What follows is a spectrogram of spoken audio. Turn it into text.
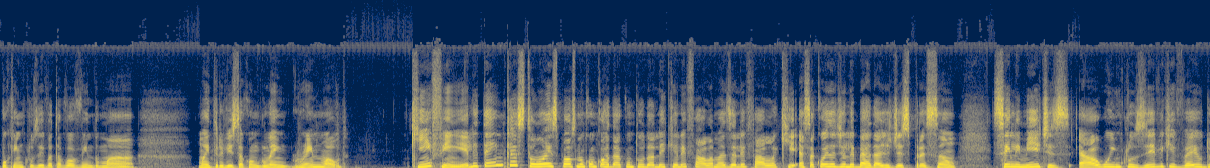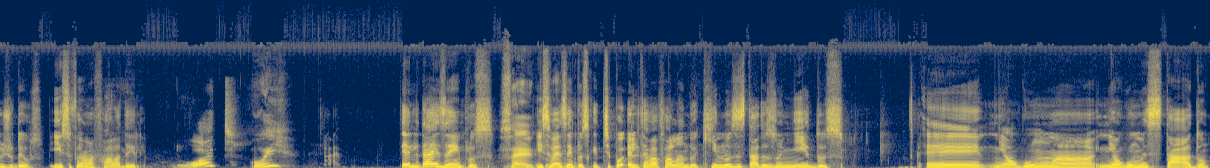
Porque, inclusive, eu estava ouvindo uma, uma entrevista com Glenn Greenwald. Que, enfim, ele tem questões, posso não concordar com tudo ali que ele fala, mas ele fala que essa coisa de liberdade de expressão sem limites é algo, inclusive, que veio dos judeus. E isso foi uma fala dele. What? Oi? Ele dá exemplos. Certo. Isso são exemplos que, tipo, ele estava falando que nos Estados Unidos, é, em, alguma, em algum estado,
